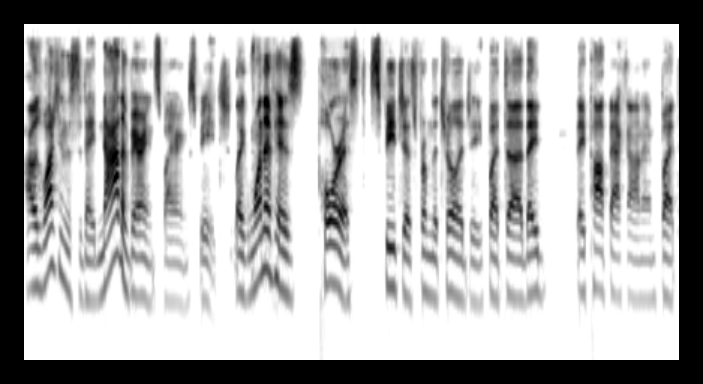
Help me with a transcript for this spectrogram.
I was watching this today, not a very inspiring speech. Like one of his poorest speeches from the trilogy, but uh, they they pop back on him. But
